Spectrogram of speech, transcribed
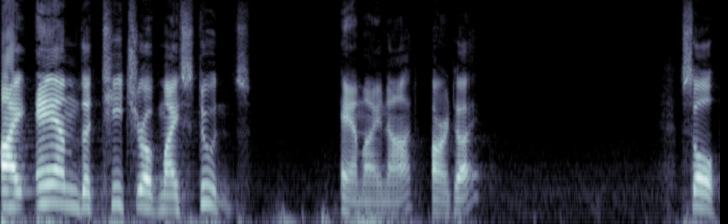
I am the teacher of my students. Am I not? Aren't I? So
